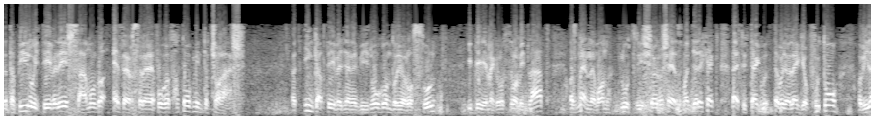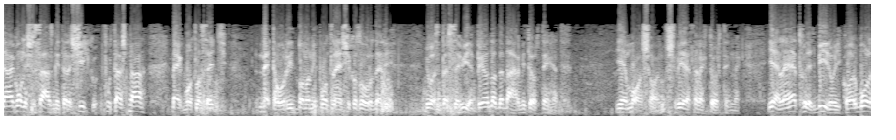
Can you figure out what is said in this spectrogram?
Tehát a bírói tévedés számomra ezerszer elfogadhatóbb, mint a csalás. Tehát inkább tévedjen egy bíró, gondolja rosszul, ítélje meg rosszul, amit lát, az benne van Lutri sajnos ez van gyerekek, lehet, hogy te, te vagy a legjobb futó a világon, és a 100 méteres futásnál megbotlasz egy meteoritban, ami pont leesik az orrod elé. Jó, ez persze hülye példa, de bármi történhet. Ilyen van sajnos, véletlenek történnek. Ilyen lehet, hogy egy bírói karból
